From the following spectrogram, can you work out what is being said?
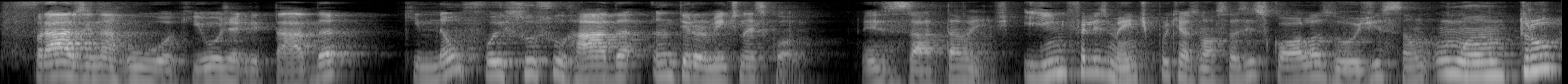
frase na rua que hoje é gritada que não foi sussurrada anteriormente na escola. Exatamente. E infelizmente, porque as nossas escolas hoje são um antro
